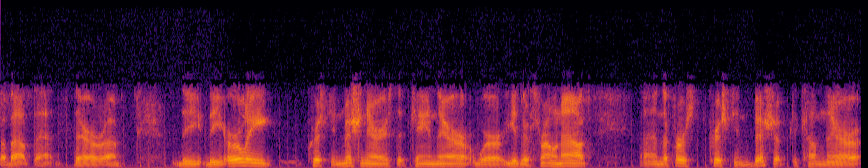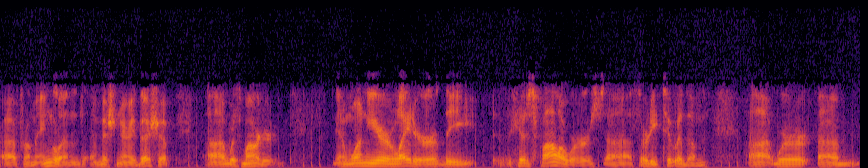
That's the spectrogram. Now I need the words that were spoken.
about that. They're, uh, the the early Christian missionaries that came there were either thrown out, and the first Christian bishop to come there uh, from England, a missionary bishop, uh, was martyred. And one year later, the his followers, uh, 32 of them, uh, were um,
